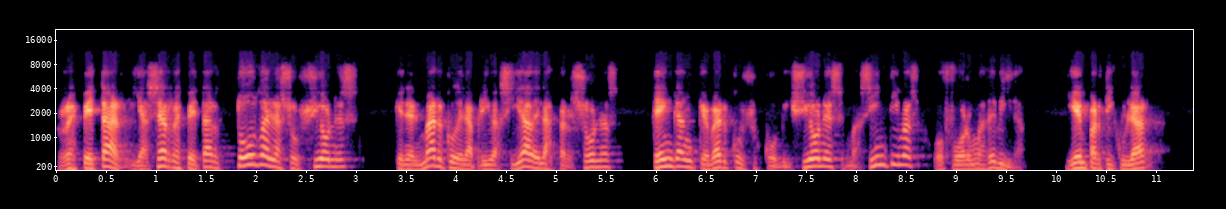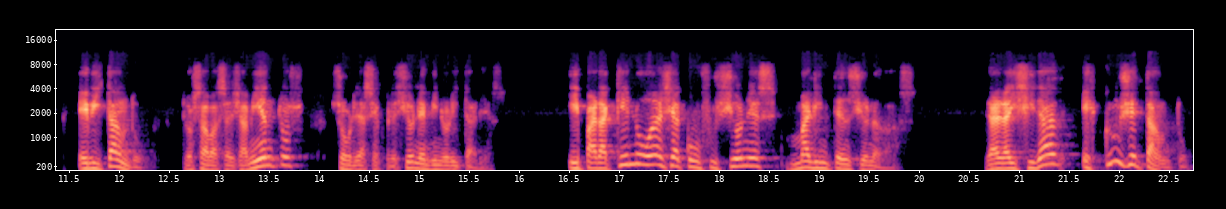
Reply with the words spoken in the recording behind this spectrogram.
respetar y hacer respetar todas las opciones que en el marco de la privacidad de las personas tengan que ver con sus convicciones más íntimas o formas de vida. Y en particular, evitando los avasallamientos sobre las expresiones minoritarias. Y para que no haya confusiones malintencionadas. La laicidad excluye tanto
